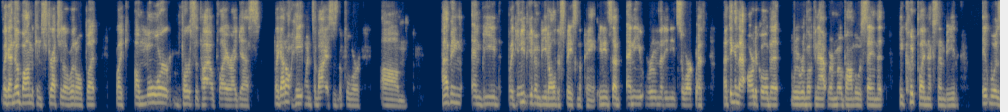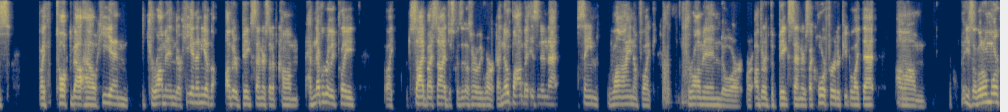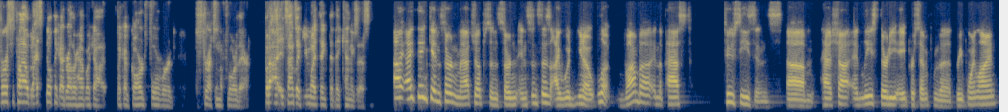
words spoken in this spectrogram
like I know Bamba can stretch it a little, but like a more versatile player, I guess. Like I don't hate when Tobias is the four. Um, having Embiid, like you need to give Embiid all the space in the paint. He needs to have any room that he needs to work with. I think in that article that we were looking at where Mo Bamba was saying that he could play next to Embiid, it was like talked about how he and Drummond or he and any of the other big centers that have come have never really played like side by side just because it doesn't really work. I know Bamba isn't in that same line of like Drummond or or other of the big centers like Horford or people like that. Um, he's a little more versatile, but I still think I'd rather have like a like a guard forward stretch stretching the floor there. But I, it sounds like you might think that they can exist. I, I think in certain matchups and certain instances, I would, you know, look, Bamba in the past two seasons um, has shot at least 38% from the three point line.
